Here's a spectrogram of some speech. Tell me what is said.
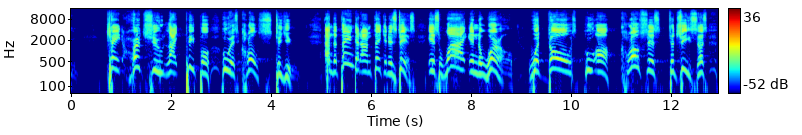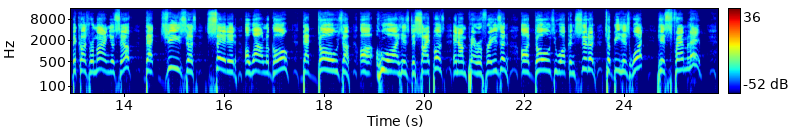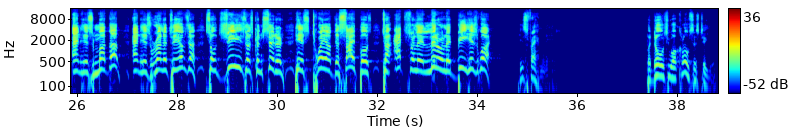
can't hurt you like people who is close to you. And the thing that I'm thinking is this is why in the world would those who are closest to Jesus, because remind yourself that Jesus said it a while ago that those uh, uh, who are his disciples, and I'm paraphrasing, are those who are considered to be his what? His family and his mother and his relatives. Uh, so Jesus considered his 12 disciples to actually literally be his what? His family. But those who are closest to you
